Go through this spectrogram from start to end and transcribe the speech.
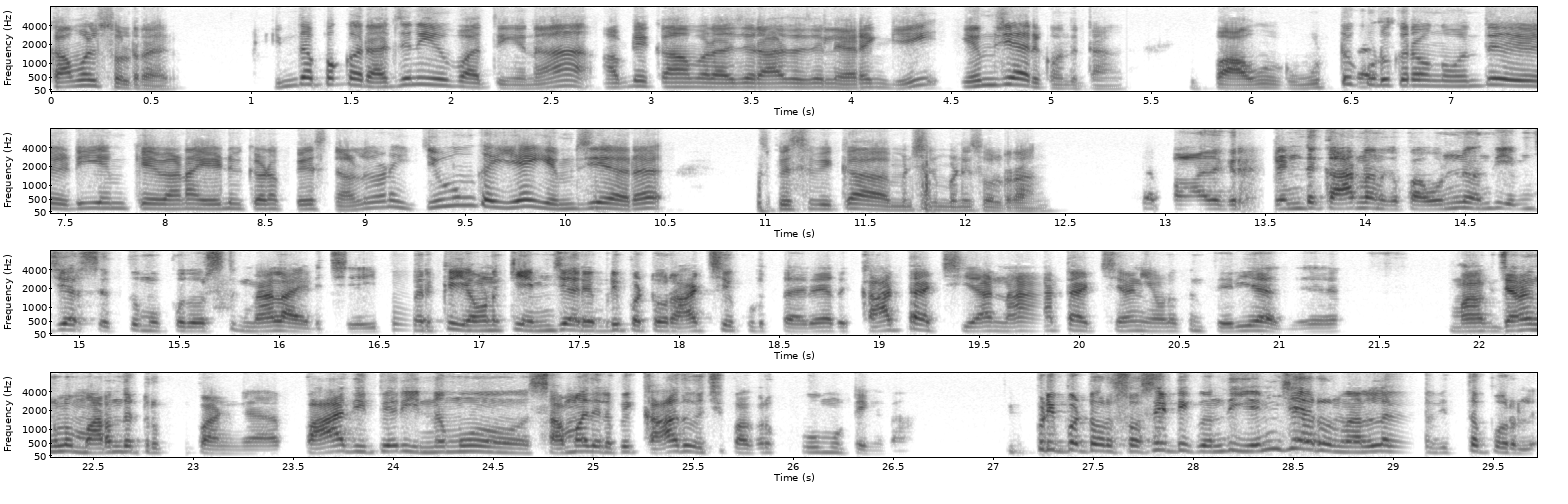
கமல் சொல்றாரு. இந்த பக்கம் ரஜினியை பாத்தீங்கன்னா அப்படியே காமராஜர் ராஜாஜில இறங்கி எம்ஜிஆருக்கு வந்துட்டாங்க. இப்போ அவங்களுக்கு முட்டு கொடுக்குறவங்க வந்து டிஎம்கே வேணா ஏடிஎம்கே வேணா பேசினாலும் ஆனா இவங்க ஏன் எம்ஜிஆரை ஸ்பெசிஃபிக்கா மென்ஷன் பண்ணி சொல்றாங்க? அதுக்கு ரெண்டு காரணம் இருக்குப்பா. ஒண்ணு வந்து எம்ஜிஆர் செத்து முப்பது வருஷத்துக்கு மேல ஆயிடுச்சு. இப்ப இருக்க எவனுக்கு எம்ஜிஆர் எப்படிப்பட்ட ஒரு ஆட்சியை கொடுத்தாரு? அது காட்டாட்சியா நாட்டாட்சியான்னு எவனுக்கும் தெரியாது. ம- ஜனங்களும் மறந்துட்டு இருப்பாங்க. பாதி பேர் இன்னமும் சமாதியில போய் காது வச்சு பாக்குற கூமுட்டைங்க தான். இப்படிப்பட்ட ஒரு சொசைட்டிக்கு வந்து எம்ஜிஆர் ஒரு நல்ல வித்த பொருள்.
